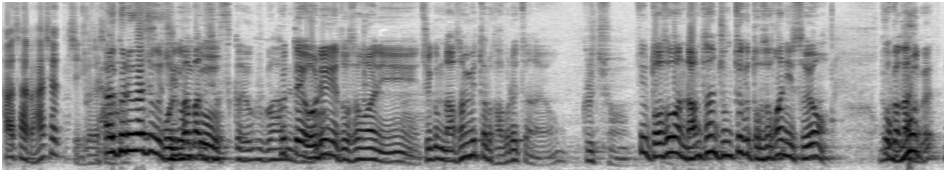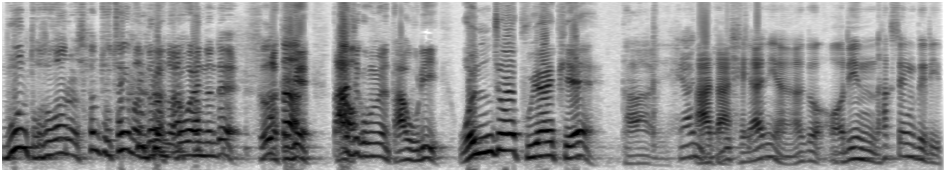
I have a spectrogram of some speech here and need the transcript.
하사를 하셨지. 그래서 아니 그래가지고 지금 얼마 또 받으셨을까요, 그거 그때 하면서? 어린이 도서관이 지금 남산 밑으로 가버렸잖아요. 그렇죠. 지금 도서관 남산 중턱에 도서관이 있어요. 누가 그 가는 뭔- 거예요? 뭔 도서관을 산 중턱에 만들어 놔라고 했는데 아, 다- 그게 따지고 보면 다 우리 원조 VIP의 다 해안이 아, 것이죠. 해안이야. 그 어린 학생들이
